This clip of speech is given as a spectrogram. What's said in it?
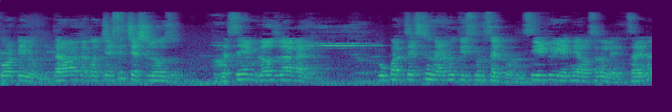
ఫోర్టీన్ ఉంది. తర్వాత వచ్చేసి చెస్ట్ లూజ్. ఇక సేమ్ బ్లౌజ్ లాగానే. సూపర్ చెస్ట్ నడుము తీసుకుంటే సరిపోతుంది. సీటు ఇవన్నీ అవసరం లేదు. సరేనా?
